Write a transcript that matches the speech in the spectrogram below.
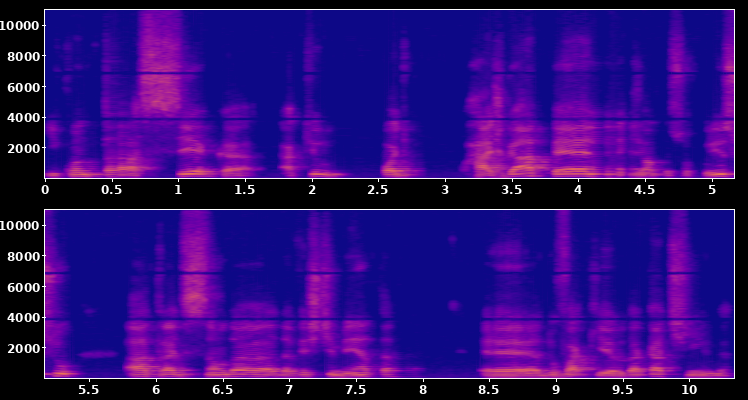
e quando está seca, aquilo pode rasgar a pele de uma pessoa. Por isso, a tradição da, da vestimenta é, do vaqueiro da caatinga.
